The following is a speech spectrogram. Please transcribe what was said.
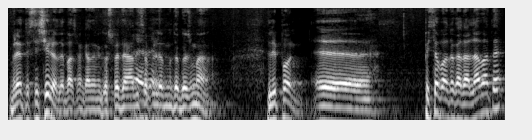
Βρέτε στη Σύρο δεν πας με 125 να δεις το φίλο μου τον Κοσμά. Λοιπόν, ε, πιστεύω να το καταλάβατε.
